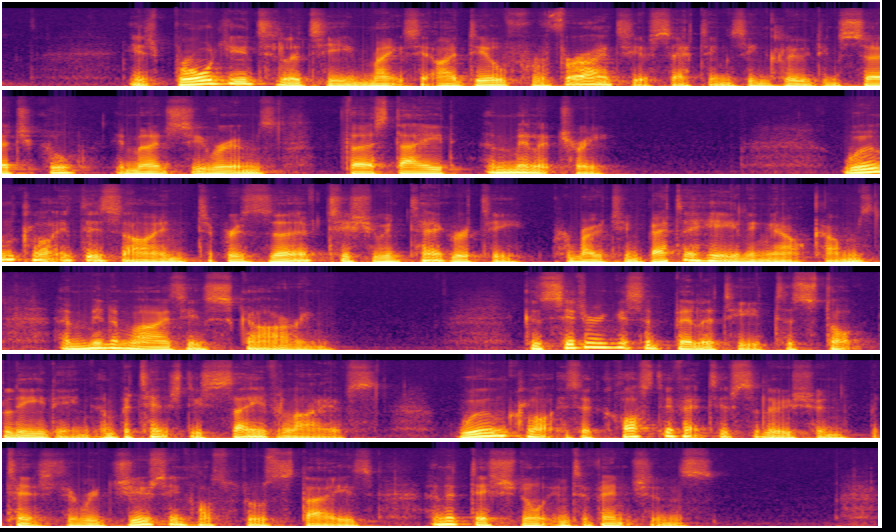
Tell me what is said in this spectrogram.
Its broad utility makes it ideal for a variety of settings including surgical, emergency rooms, first aid and military. WoundClot is designed to preserve tissue integrity, promoting better healing outcomes and minimizing scarring. Considering its ability to stop bleeding and potentially save lives, WoundClot is a cost-effective solution, potentially reducing hospital stays and additional interventions.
